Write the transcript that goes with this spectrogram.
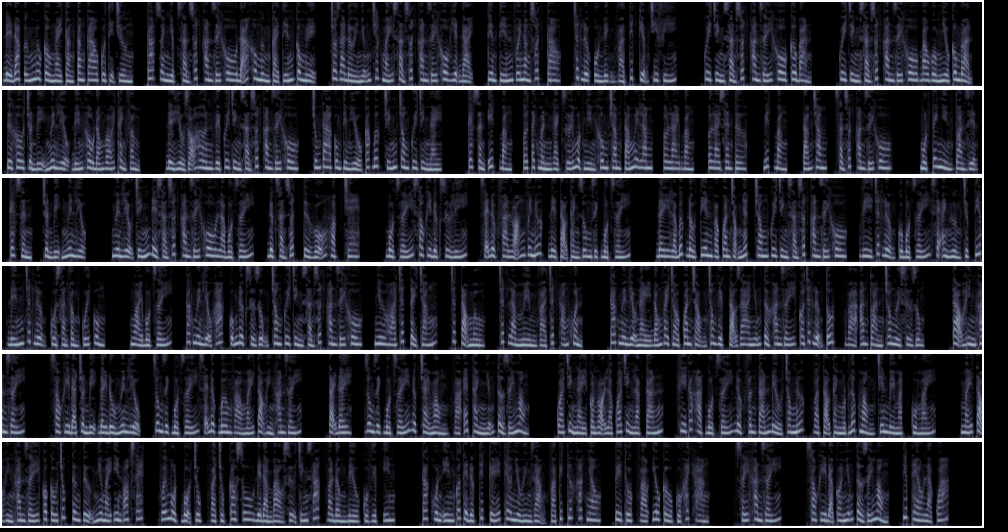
Để đáp ứng nhu cầu ngày càng tăng cao của thị trường, các doanh nghiệp sản xuất khăn giấy khô đã không ngừng cải tiến công nghệ, cho ra đời những chiếc máy sản xuất khăn giấy khô hiện đại, tiên tiến với năng suất cao, chất lượng ổn định và tiết kiệm chi phí. Quy trình sản xuất khăn giấy khô cơ bản. Quy trình sản xuất khăn giấy khô bao gồm nhiều công đoạn, từ khâu chuẩn bị nguyên liệu đến khâu đóng gói thành phẩm. Để hiểu rõ hơn về quy trình sản xuất khăn giấy khô, chúng ta cùng tìm hiểu các bước chính trong quy trình này. Capson ít bằng, attachment gạch dưới 1085, Align bằng, Align Center, viết bằng, 800, sản xuất khăn giấy khô. Một cái nhìn toàn diện, caption, chuẩn bị nguyên liệu. Nguyên liệu chính để sản xuất khăn giấy khô là bột giấy, được sản xuất từ gỗ hoặc tre. Bột giấy sau khi được xử lý, sẽ được pha loãng với nước để tạo thành dung dịch bột giấy. Đây là bước đầu tiên và quan trọng nhất trong quy trình sản xuất khăn giấy khô, vì chất lượng của bột giấy sẽ ảnh hưởng trực tiếp đến chất lượng của sản phẩm cuối cùng. Ngoài bột giấy, các nguyên liệu khác cũng được sử dụng trong quy trình sản xuất khăn giấy khô, như hóa chất tẩy trắng, chất tạo màu, chất làm mềm và chất kháng khuẩn. Các nguyên liệu này đóng vai trò quan trọng trong việc tạo ra những tờ khăn giấy có chất lượng tốt và an toàn cho người sử dụng. Tạo hình khăn giấy. Sau khi đã chuẩn bị đầy đủ nguyên liệu, dung dịch bột giấy sẽ được bơm vào máy tạo hình khăn giấy. Tại đây, dung dịch bột giấy được trải mỏng và ép thành những tờ giấy mỏng. Quá trình này còn gọi là quá trình lạc tán, khi các hạt bột giấy được phân tán đều trong nước và tạo thành một lớp mỏng trên bề mặt của máy. Máy tạo hình khăn giấy có cấu trúc tương tự như máy in offset, với một bộ trục và trục cao su để đảm bảo sự chính xác và đồng đều của việc in. Các khuôn in có thể được thiết kế theo nhiều hình dạng và kích thước khác nhau, tùy thuộc vào yêu cầu của khách hàng. Sấy khăn giấy. Sau khi đã có những tờ giấy mỏng, tiếp theo là quá.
